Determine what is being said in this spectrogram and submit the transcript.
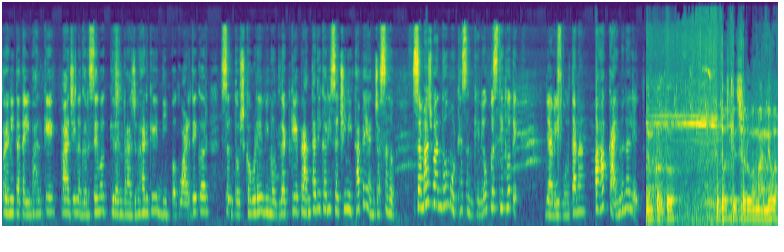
प्रणिताताई भालके माजी नगरसेवक किरण राजघाडगे दीपक वाडदेकर संतोष कवडे विनोद लटके प्रांताधिकारी सचिन इथापे यांच्यासह समाज बांधव मोठ्या संख्येने उपस्थित होते. यावेळी बोलताना पहा काय म्हणाले करतो. उपस्थित सर्व मान्यवर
